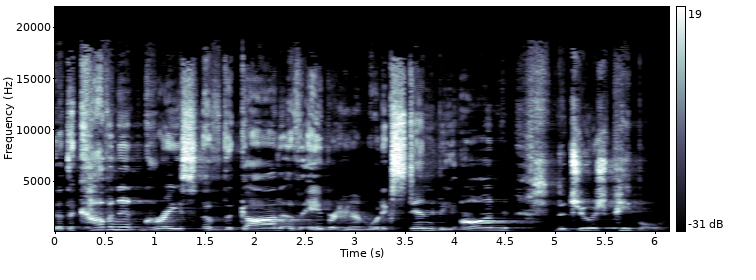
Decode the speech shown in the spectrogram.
that the covenant grace of the God of Abraham would extend beyond the Jewish people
